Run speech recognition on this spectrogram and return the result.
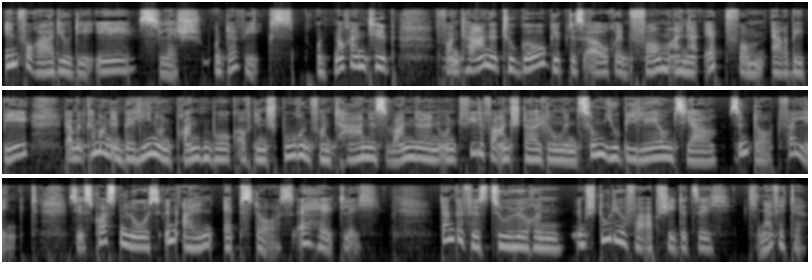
inforadio.de slash unterwegs. Und noch ein Tipp, Fontane to go gibt es auch in Form einer App vom RBB. Damit kann man in Berlin und Brandenburg auf den Spuren Fontanes wandeln und viele Veranstaltungen zum Jubiläumsjahr sind dort verlinkt. Sie ist kostenlos in allen App Stores erhältlich. Danke fürs Zuhören. Im Studio verabschiedet sich Tina Witte.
